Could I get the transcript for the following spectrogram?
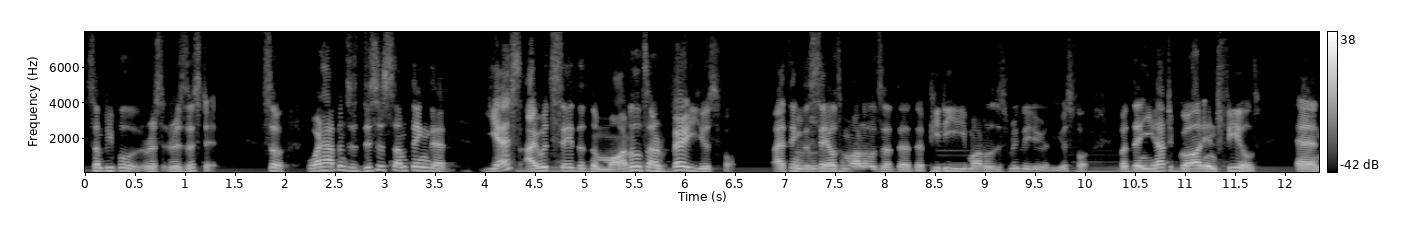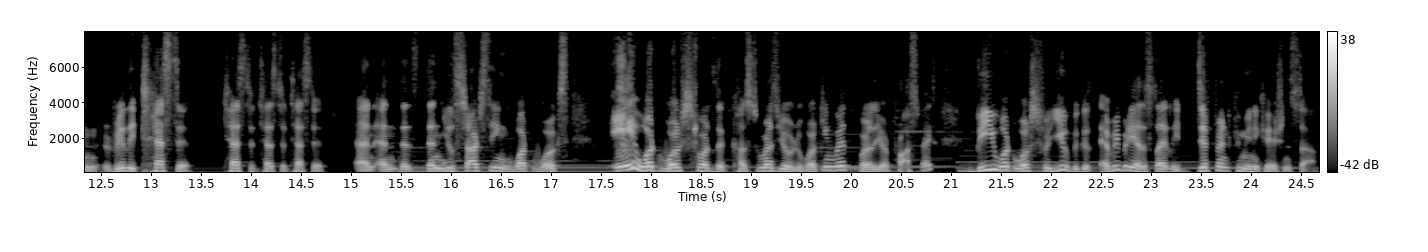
Some people res- resist it. So what happens is this is something that yes i would say that the models are very useful. I think mm-hmm. the sales models of the, the pde model is really really useful. But then you have to go out in field and really test it test it test it test it and and then you'll start seeing what works. A what works for the customers you're working with for your prospects. B what works for you because everybody has a slightly different communication style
